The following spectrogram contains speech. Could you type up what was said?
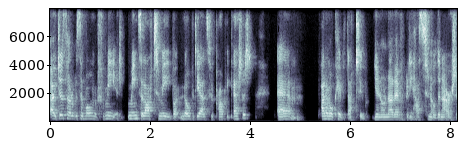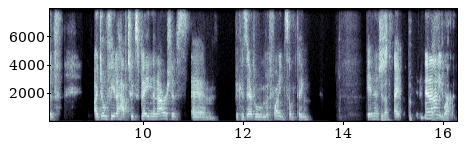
I just thought it was a moment for me. It means a lot to me, but nobody else would probably get it. Um, and I'm okay with that too. You know, not everybody has to know the narrative. I don't feel I have to explain the narratives um, because everyone will find something in it. Yeah, I, in any work.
